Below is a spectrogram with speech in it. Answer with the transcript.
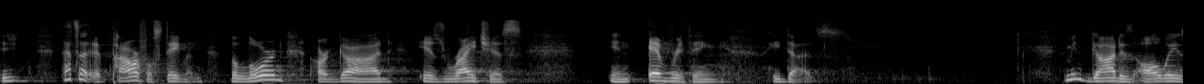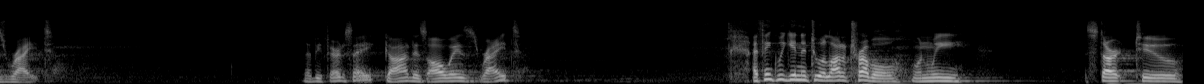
You, that's a powerful statement. The Lord our God is righteous in everything he does. That means God is always right. That'd be fair to say? God is always right. I think we get into a lot of trouble when we start to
